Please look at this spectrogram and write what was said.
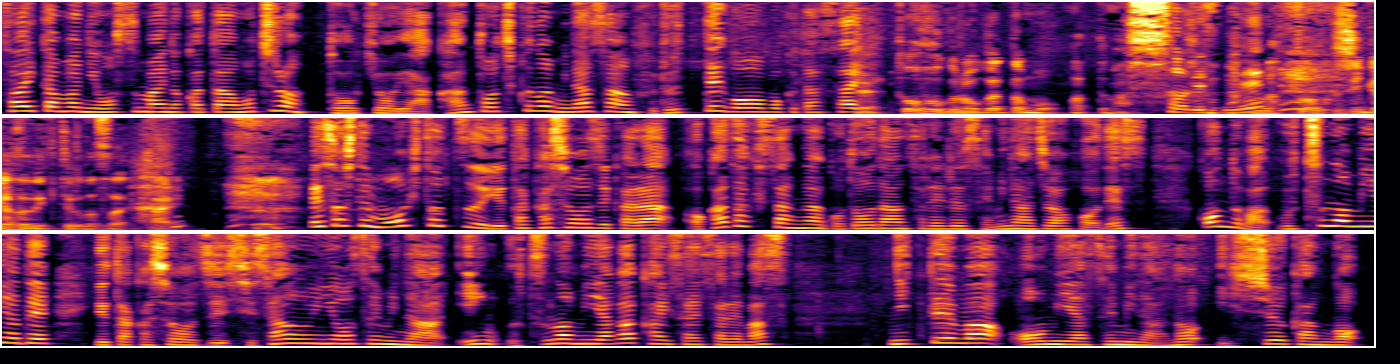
埼玉にお住まいの方はもちろん東京や関東地区の皆さんふるってご応募ください。え東北の方も待ってます。そうですね 東北新幹線で来てください。はい。えそしてもう一つ、豊か商事から岡崎さんがご登壇されるセミナー情報です。今度は宇都宮で豊か商事資産運用セミナー in 宇都宮が開催されます。日程は大宮セミナーの1週間後、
